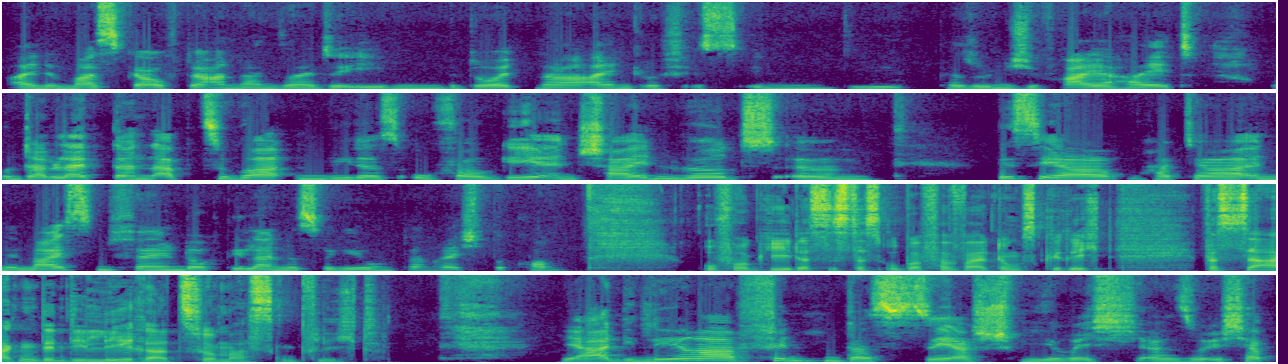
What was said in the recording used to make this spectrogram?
eine Maske auf der anderen Seite eben bedeutender Eingriff ist in die persönliche Freiheit. Und da bleibt dann abzuwarten, wie das OVG entscheiden wird. Ähm, bisher hat ja in den meisten Fällen doch die Landesregierung dann recht bekommen. OVG, das ist das Oberverwaltungsgericht. Was sagen denn die Lehrer zur Maskenpflicht? Ja, die Lehrer finden das sehr schwierig. Also ich habe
